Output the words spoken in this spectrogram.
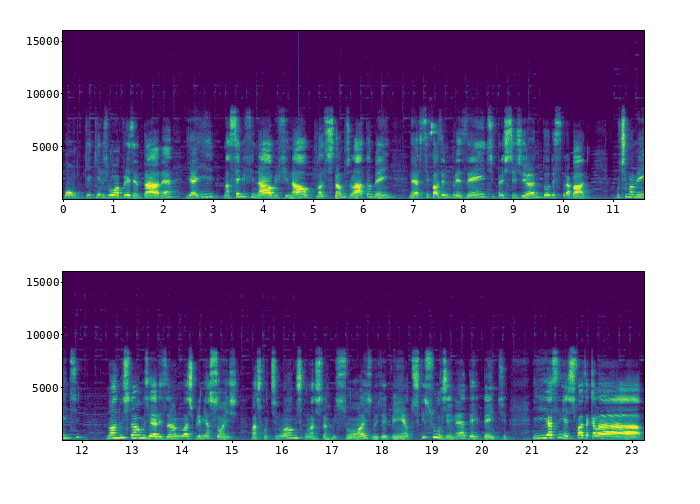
bom, o que que eles vão apresentar, né? E aí, na semifinal e final, nós estamos lá também, né, se fazendo presente, prestigiando todo esse trabalho. Ultimamente, nós não estamos realizando as premiações, mas continuamos com as transmissões nos eventos que surgem, né, de repente. E assim, a gente faz aquela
